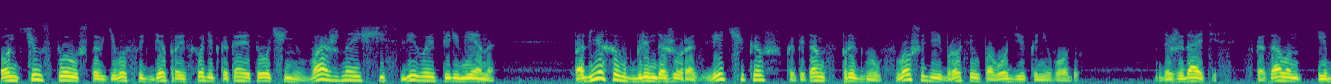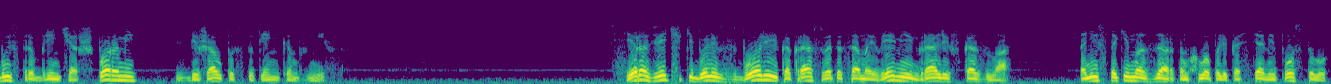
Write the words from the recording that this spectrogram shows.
Он чувствовал, что в его судьбе происходит какая-то очень важная счастливая перемена. Подъехав к блиндажу разведчиков, капитан спрыгнул с лошади и бросил поводья коневоду. «Дожидайтесь», — сказал он, и быстро, бренча шпорами, сбежал по ступенькам вниз. Все разведчики были в сборе и как раз в это самое время играли в козла. Они с таким азартом хлопали костями по столу,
